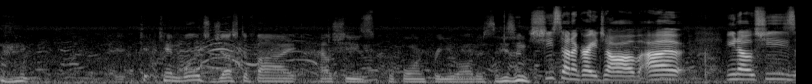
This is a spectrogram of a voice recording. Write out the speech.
Can words justify how she's performed for you all this season? She's done a great job. I, you know, she's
